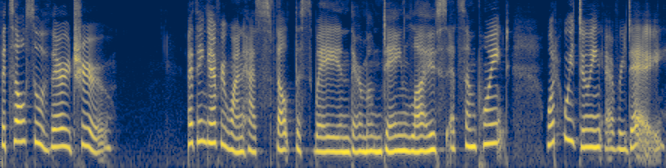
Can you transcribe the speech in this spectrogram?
but it's also very true. I think everyone has felt this way in their mundane lives at some point. What are we doing every day?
